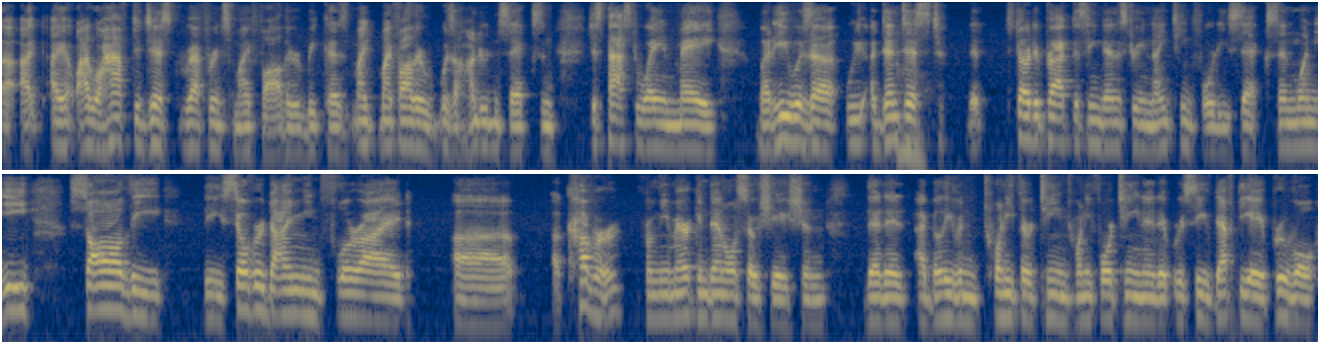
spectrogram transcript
Uh, I, I I will have to just reference my father because my my father was 106 and just passed away in May, but he was a we a dentist that started practicing dentistry in 1946, and when he saw the the silver diamine fluoride uh, cover from the American Dental Association that it, I believe in 2013, 2014, it, it received FDA approval.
